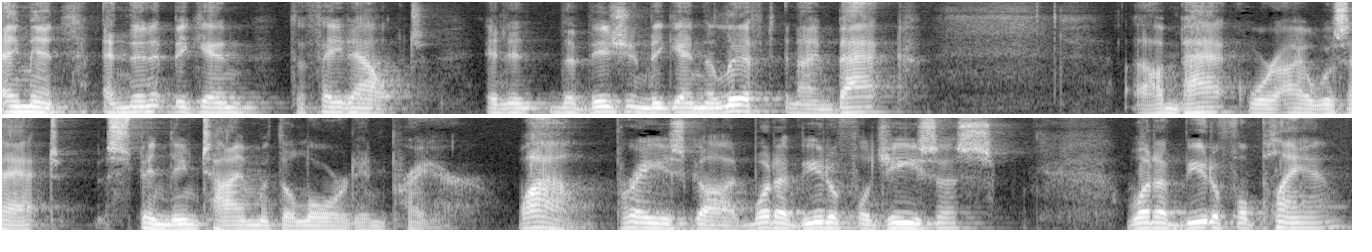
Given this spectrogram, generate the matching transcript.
Amen. And then it began to fade out, and the vision began to lift, and I'm back. I'm back where I was at, spending time with the Lord in prayer. Wow. Praise God. What a beautiful Jesus. What a beautiful plan.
